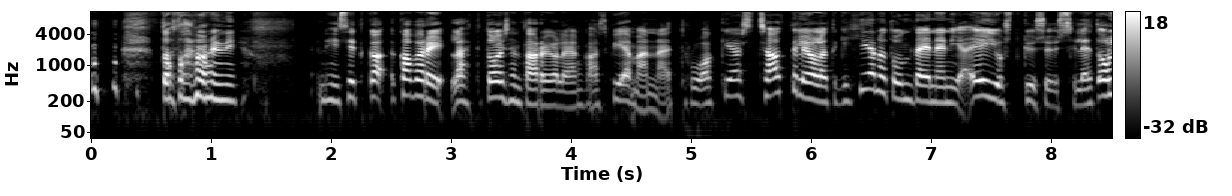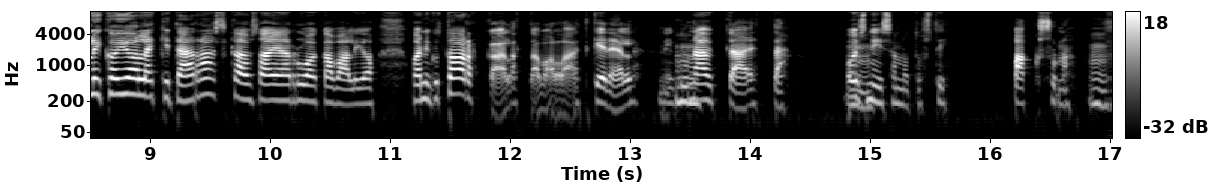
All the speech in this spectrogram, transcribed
tota noin, niin, niin sitten ka- kaveri lähti toisen tarjoilijan kanssa viemään näitä ruokia. Sitten se ajatteli olla jotenkin hienotunteinen ja ei just kysyä sille, että oliko jollekin tämä raskausajan ruokavalio, vaan niin kuin tarkkailla tavallaan, että kenellä niin kuin mm. näyttää, että olisi mm. niin sanotusti paksuna. Mm.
